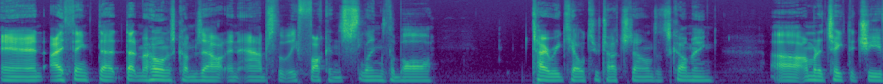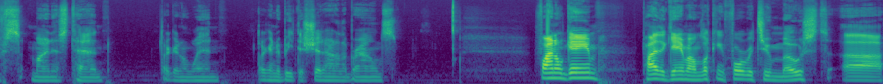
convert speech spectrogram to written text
And I think that that Mahomes comes out and absolutely fucking slings the ball. Tyreek Hill two touchdowns. It's coming. Uh, I'm going to take the Chiefs minus 10. They're going to win. They're going to beat the shit out of the Browns. Final game, probably the game I'm looking forward to most. Uh,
